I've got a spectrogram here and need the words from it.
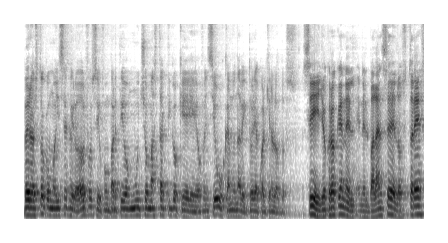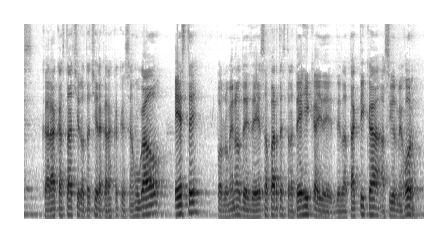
Pero esto, como dice Rodolfo, sí fue un partido mucho más táctico que ofensivo, buscando una victoria cualquiera de los dos. Sí, yo creo que en el, en el balance de los tres Caracas, Táchira Táchira, Caracas que se han jugado, este por lo menos desde esa parte estratégica y de, la táctica, ha sido el mejor.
